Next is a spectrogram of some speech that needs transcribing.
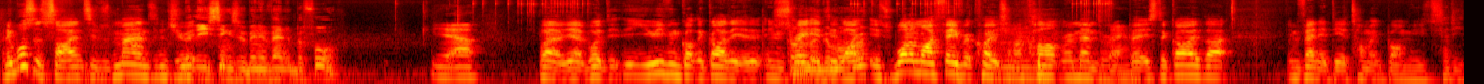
and it wasn't science; it was man's But intuition. these things have been invented before. yeah. Well, yeah, well, you even got the guy that uh, in Sodom and created it. Gomorrah? Like, it's one of my favorite quotes, and I Mm. can't remember it. But it's the guy that invented the atomic bomb. He said he,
